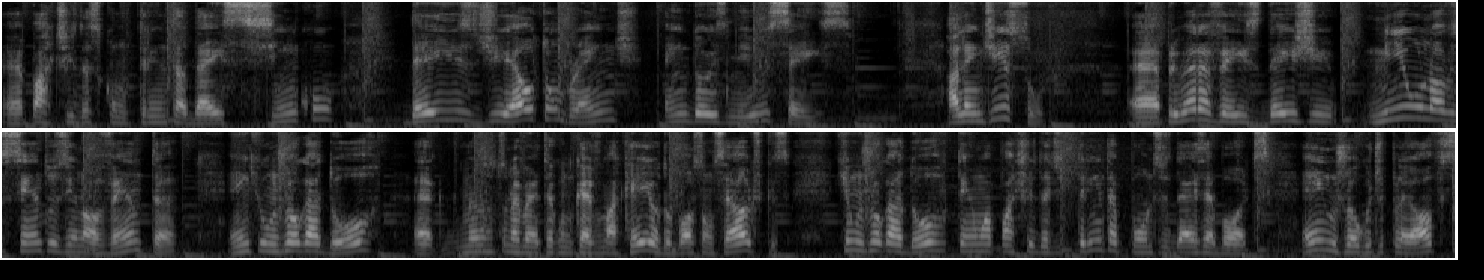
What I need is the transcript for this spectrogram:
é, partidas com 30, 10, 5, desde Elton Brand em 2006. Além disso, é a primeira vez desde 1990 em que um jogador é, 1990 com o Kevin McHale, do Boston Celtics, que um jogador tem uma partida de 30 pontos e 10 rebotes em um jogo de playoffs,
